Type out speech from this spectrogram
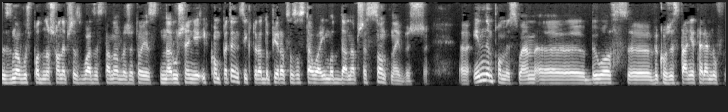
e, znowuż podnoszone przez władze stanowe, że to jest naruszenie ich kompetencji, która dopiero co została im oddana przez Sąd Najwyższy? E, innym pomysłem było wykorzystanie terenów,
